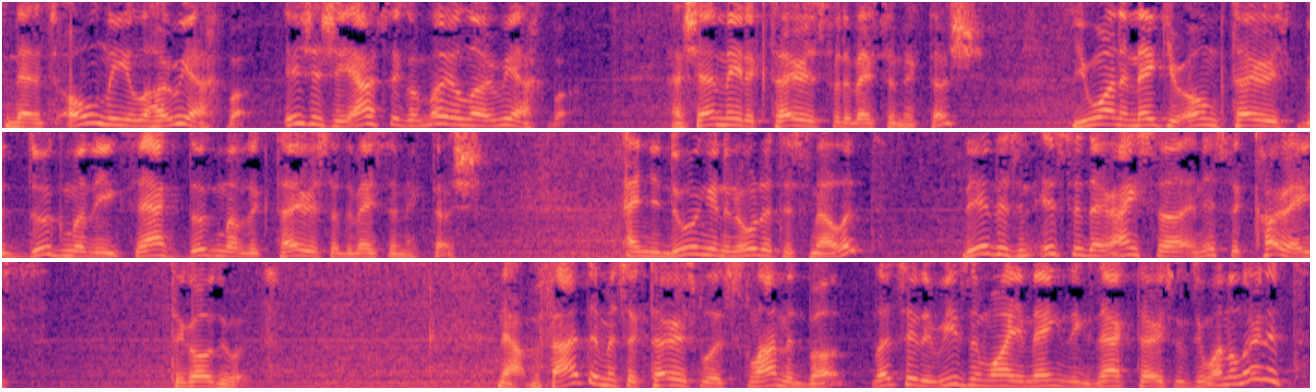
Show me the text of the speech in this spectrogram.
that it's only lahariachba. Isha lahariachba. Hashem made a kteris for the base of Mikdash. You want to make your own kteris bedugma, the exact dugma of the kteris of the base of Mikdash and you're doing it in order to smell it, there there's an Issa Deraisa, and Issa Kares, to go do it. Now, Mefatim is a Teres Let's say the reason why you're making the exact Teres is you want to learn it.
